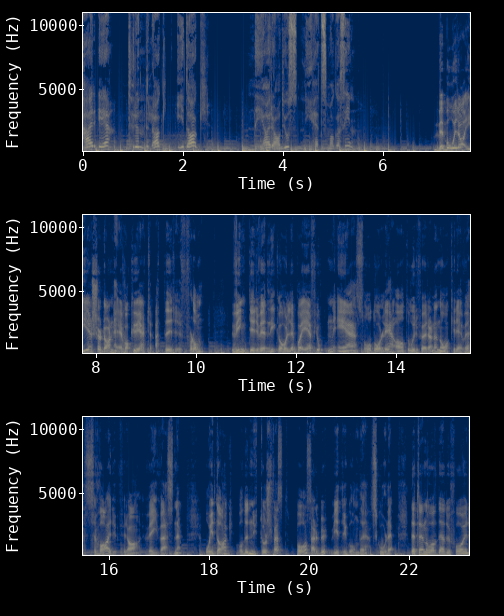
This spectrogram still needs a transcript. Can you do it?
her er Trøndelag i dag. Nea Radios nyhetsmagasin. Beboere i Stjørdal evakuert etter flom. Vintervedlikeholdet på E14 er så dårlig at ordførerne nå krever svar fra Vegvesenet. Og i dag var det nyttårsfest på Selbu videregående skole. Dette er noe av det du får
